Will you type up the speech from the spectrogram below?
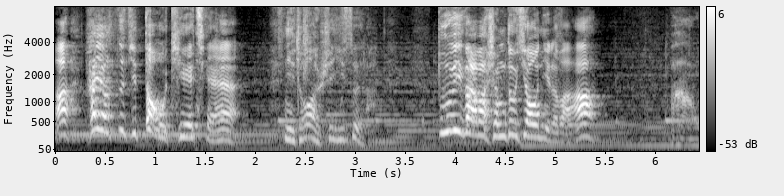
啊，还要自己倒贴钱。你都二十一岁了，不必爸爸什么都教你了吧？啊！爸，我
